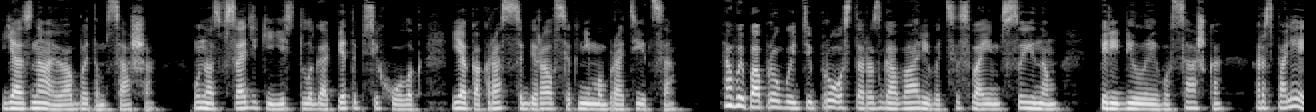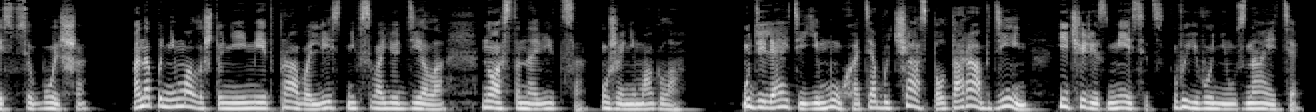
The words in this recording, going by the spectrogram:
Я знаю об этом, Саша. У нас в садике есть логопед и психолог. Я как раз собирался к ним обратиться. А вы попробуйте просто разговаривать со своим сыном, перебила его Сашка, распаляясь все больше. Она понимала, что не имеет права лезть не в свое дело, но остановиться уже не могла. Уделяйте ему хотя бы час-полтора в день, и через месяц вы его не узнаете.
